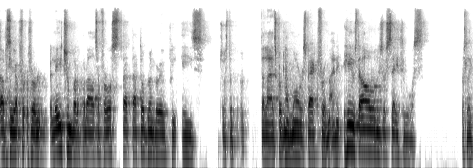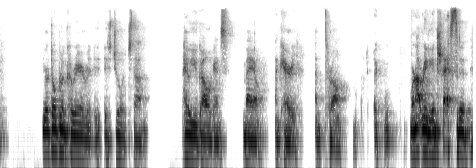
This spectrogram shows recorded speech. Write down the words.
obviously for, for Leitrim, but but also for us that, that Dublin group. He's just a, the lads couldn't have more respect for him, and he used to always just say to us, "It's like your Dublin career is judged on how you go against Mayo and Kerry and Tyrone. Like we're not really interested in,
